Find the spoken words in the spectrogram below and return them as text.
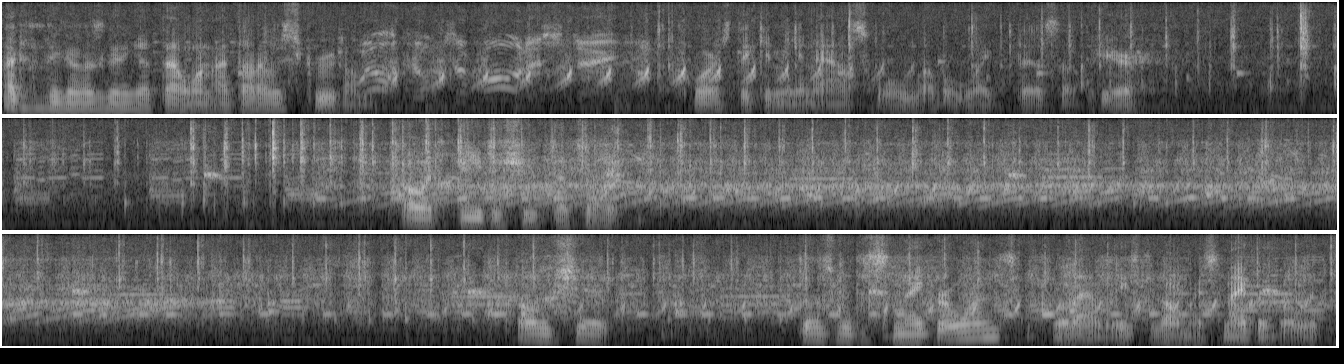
I didn't think I was going to get that one. I thought I was screwed on. Of course, they give me an asshole level like this up here. Oh, it's B to shoot, that's right. Oh shit. Those were the sniper ones? Well, that wasted all my sniper bullets.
